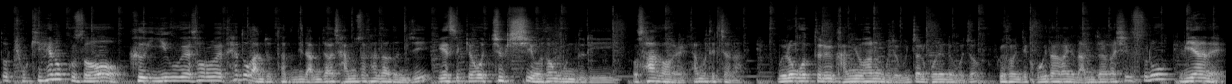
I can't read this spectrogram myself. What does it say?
또 좋게 해놓고서 그 이후에 서로의 태도가 안 좋다든지 남자가 잠수 산다든지 이랬을 경우 즉시 여성분들이 뭐 사과해. 잘못했잖아. 뭐 이런 것들을 강요하는 거죠. 문자를 보내는 거죠. 그래서 이제 거기다가 이제 남자가 실수로 미안해.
